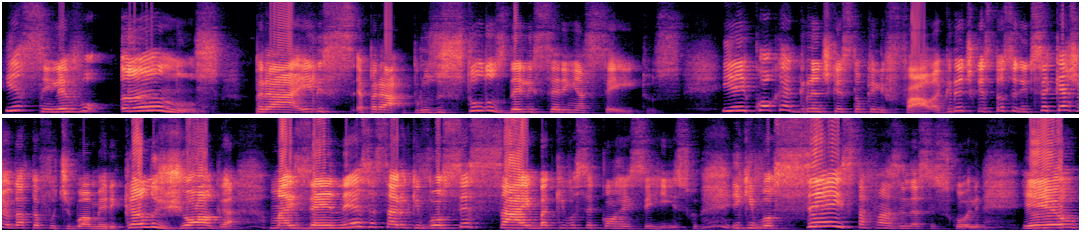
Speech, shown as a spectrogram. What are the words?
E assim, levou anos para eles para os estudos deles serem aceitos. E aí, qual que é a grande questão que ele fala? A grande questão é o seguinte: você quer jogar teu futebol americano? Joga, mas é necessário que você saiba que você corre esse risco e que você está fazendo essa escolha. Eu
